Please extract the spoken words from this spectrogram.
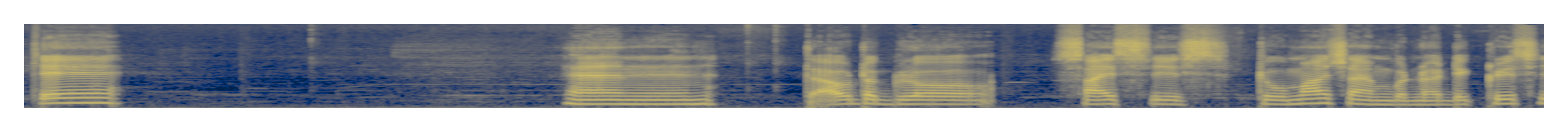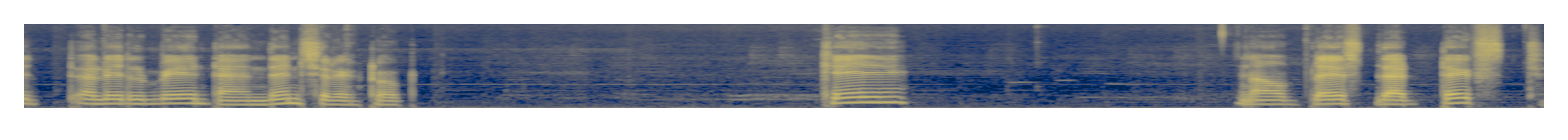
Okay. And the outer glow size is too much. I'm gonna decrease it a little bit and then select ok okay now place that text.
